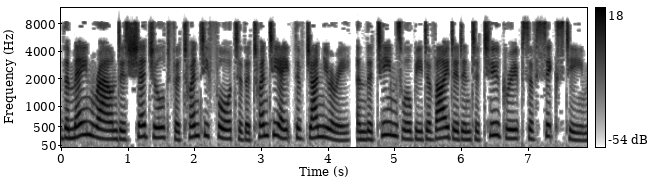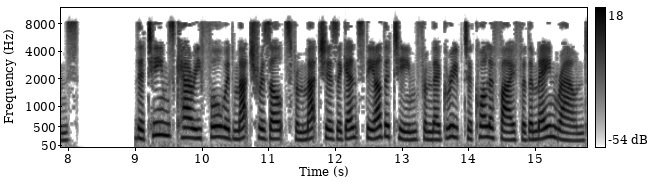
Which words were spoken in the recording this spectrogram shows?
The main round is scheduled for 24 to the 28th of January, and the teams will be divided into two groups of six teams. The teams carry forward match results from matches against the other team from their group to qualify for the main round.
